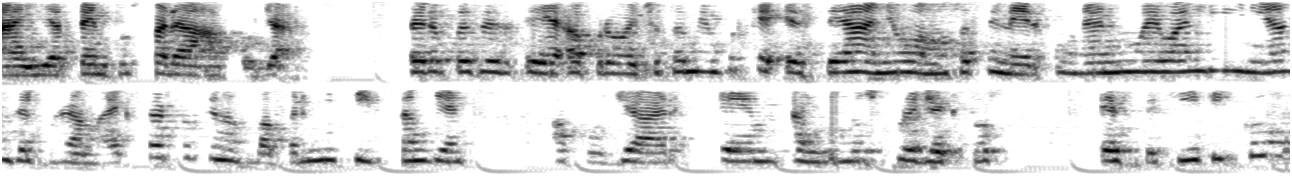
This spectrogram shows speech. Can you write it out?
ahí atentos para apoyarnos pero pues eh, aprovecho también porque este año vamos a tener una nueva línea del programa de expertos que nos va a permitir también apoyar en algunos proyectos específicos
